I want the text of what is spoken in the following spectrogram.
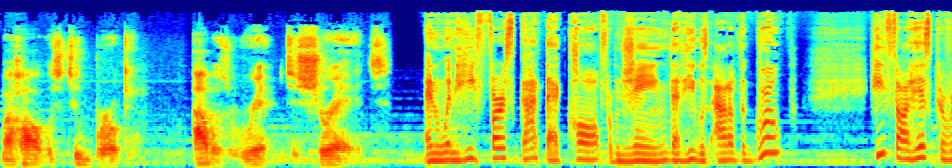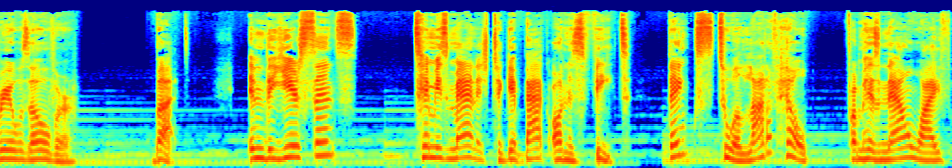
My heart was too broken. I was ripped to shreds. And when he first got that call from Gene that he was out of the group, he thought his career was over. But in the years since, Timmy's managed to get back on his feet thanks to a lot of help from his now wife,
